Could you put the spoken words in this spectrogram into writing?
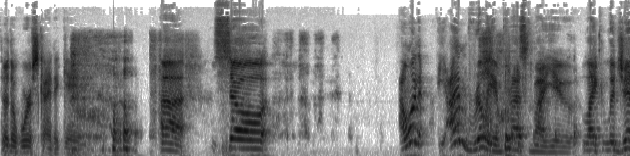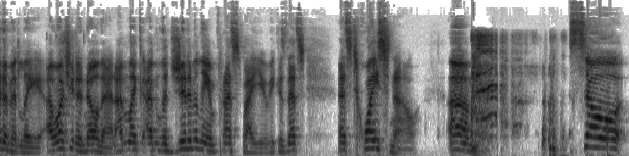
they're the worst kind of game. uh, so. I want. I'm really impressed by you. Like legitimately, I want you to know that. I'm like I'm legitimately impressed by you because that's that's twice now. Um, so,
